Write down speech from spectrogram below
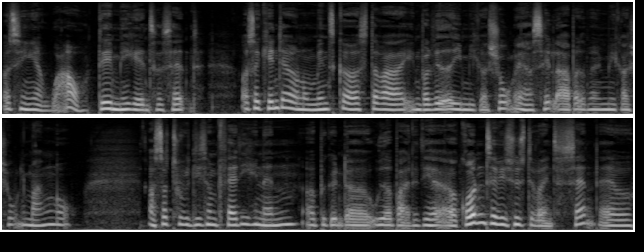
Og så tænkte jeg, wow, det er mega interessant. Og så kendte jeg jo nogle mennesker også, der var involveret i migration, og jeg har selv arbejdet med migration i mange år. Og så tog vi ligesom fat i hinanden og begyndte at udarbejde det her. Og grunden til, at vi synes, det var interessant, er jo,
